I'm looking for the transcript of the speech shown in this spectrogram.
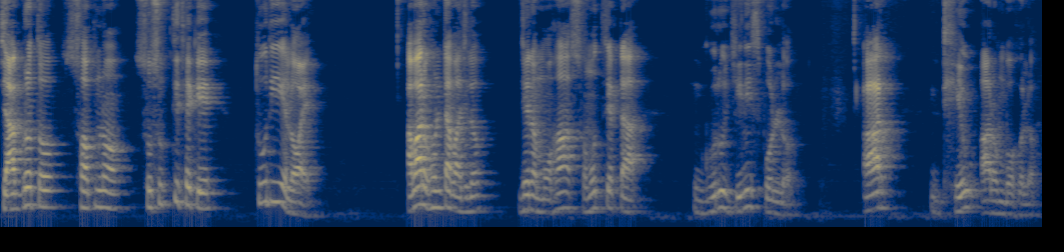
জাগ্রত স্বপ্ন সুসুপ্তি থেকে তুরিয়ে লয়। আবার ঘণ্টা বাজল, যেন মহা সমুদ্রে একটা গুরু জিনিস পড়ল, আর ঢেউ আরম্ভ হলো।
